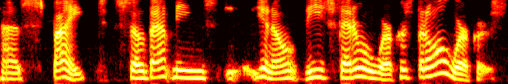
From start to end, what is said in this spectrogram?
has spiked. So that means, you know, these federal workers, but all workers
